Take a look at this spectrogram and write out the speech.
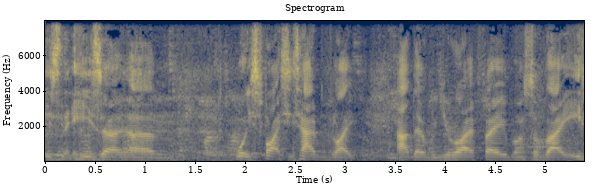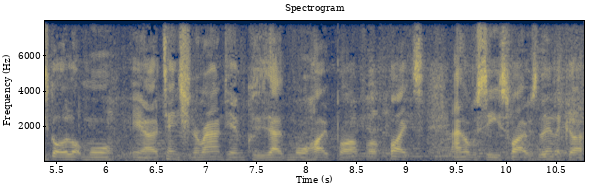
is, he's uh, um, what his fights he's had with like out there with Urijah Faber and stuff like that, he's got a lot more you know attention around him because he's had more high profile fights, and obviously his fight was Lineker,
